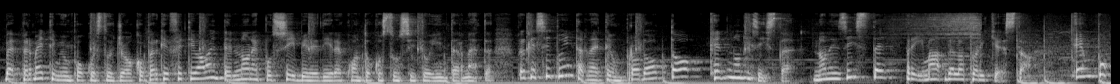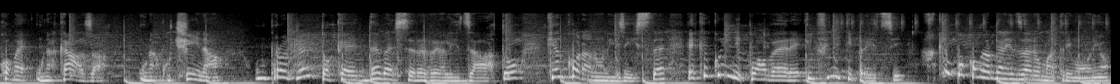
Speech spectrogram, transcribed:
Beh, permettimi un po' questo gioco perché effettivamente non è possibile dire quanto costa un sito internet, perché il sito internet è un prodotto che non esiste, non esiste prima della tua richiesta. È un po' come una casa, una cucina, un progetto che deve essere realizzato, che ancora non esiste e che quindi può avere infiniti prezzi, anche come organizzare un matrimonio.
